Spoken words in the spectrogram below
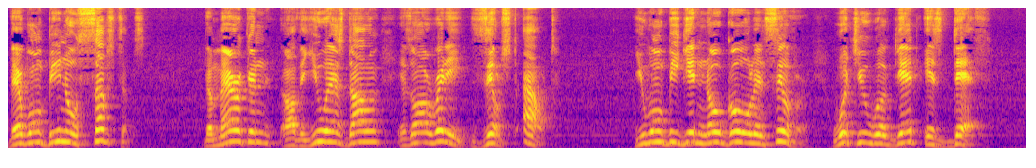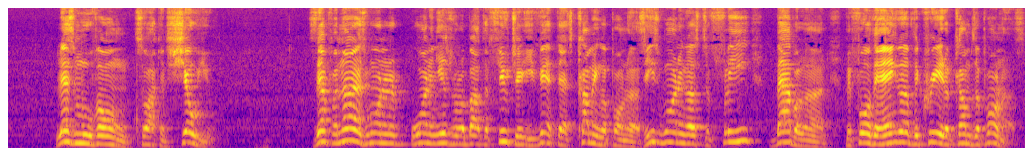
There won't be no substance. The American or the US dollar is already zilched out. You won't be getting no gold and silver. What you will get is death. Let's move on so I can show you. Zephaniah is warning, Israel about the future event that's coming upon us. He's warning us to flee Babylon before the anger of the Creator comes upon us.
